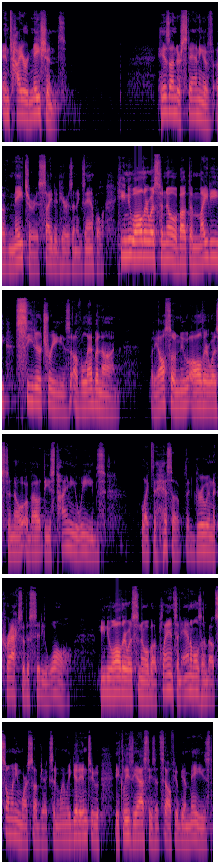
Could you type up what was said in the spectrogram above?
entire nations. His understanding of, of nature is cited here as an example. He knew all there was to know about the mighty cedar trees of Lebanon, but he also knew all there was to know about these tiny weeds like the hyssop that grew in the cracks of the city wall. He knew all there was to know about plants and animals and about so many more subjects. And when we get into Ecclesiastes itself, you'll be amazed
